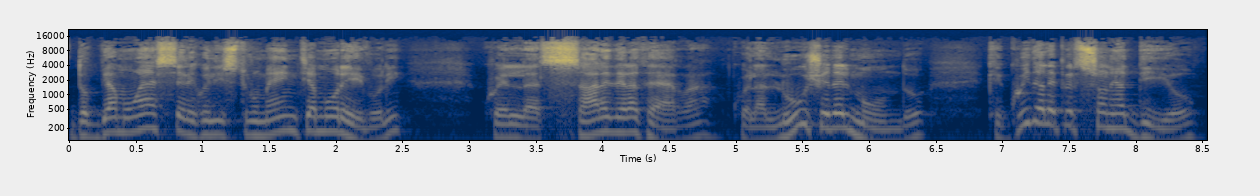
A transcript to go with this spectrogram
Dobbiamo essere quegli strumenti amorevoli, quel sale della terra, quella luce del mondo che guida le persone a Dio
